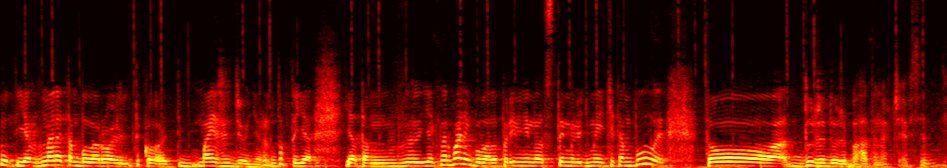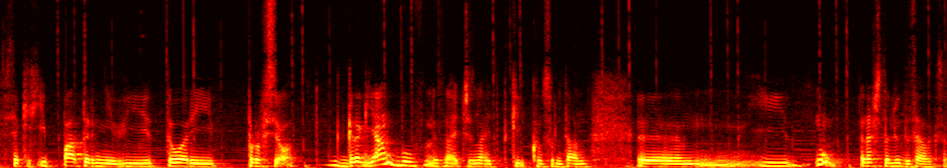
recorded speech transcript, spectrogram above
Ну, я, в мене там була роль такого майже джуніора. Ну, тобто я, я там як нормально був, але порівняно з тими людьми, які там були, то дуже дуже багато навчився. Всяких і паттернів, і теорій. Про все. Грег Янг був, не знаю, чи знаєте, такий консультант. Ем, і ну, решта люди з Елекса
